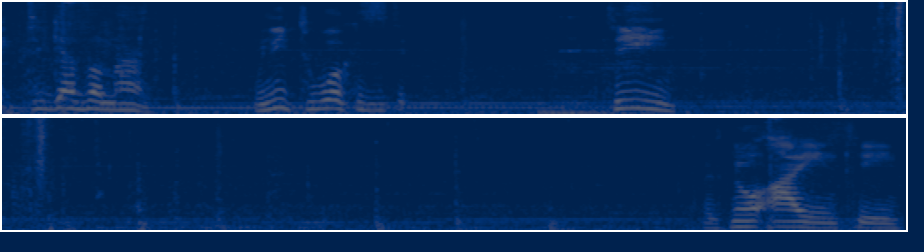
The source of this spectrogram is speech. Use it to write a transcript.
Stick together, man. We need to work as a team. There's no I in team.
